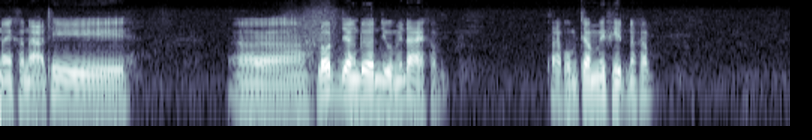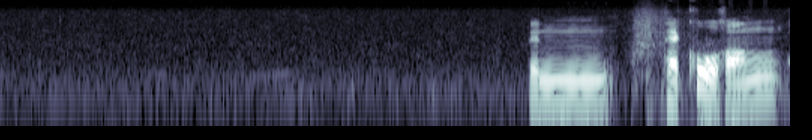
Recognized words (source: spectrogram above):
ในขณะที่รถยังเดินอยู่ไม่ได้ครับ ถ้าผมจำไม่ผิดนะครับ เป็นแพ็คคู่ของโค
